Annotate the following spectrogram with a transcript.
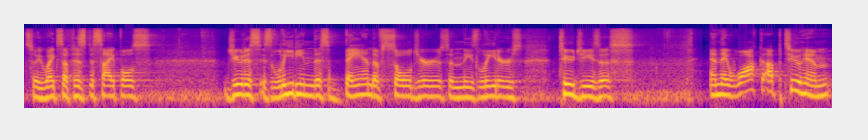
So he wakes up his disciples. Judas is leading this band of soldiers and these leaders to Jesus. And they walk up to him,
